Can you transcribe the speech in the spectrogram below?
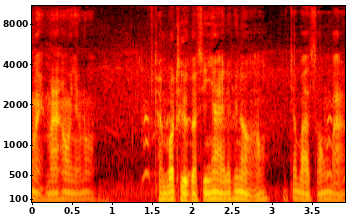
โอ้ยมาเฮายังเนาะคันบ่ถือกับสีใหญ่เลยพี่น้องเอาจะบาทสองบาท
